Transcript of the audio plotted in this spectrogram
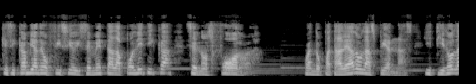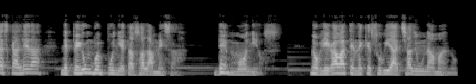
que si cambia de oficio y se mete a la política, se nos forra. Cuando patalearon las piernas y tiró la escalera, le pegué un buen puñetazo a la mesa. ¡Demonios! Me obligaba a tener que subir a echarle una mano,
